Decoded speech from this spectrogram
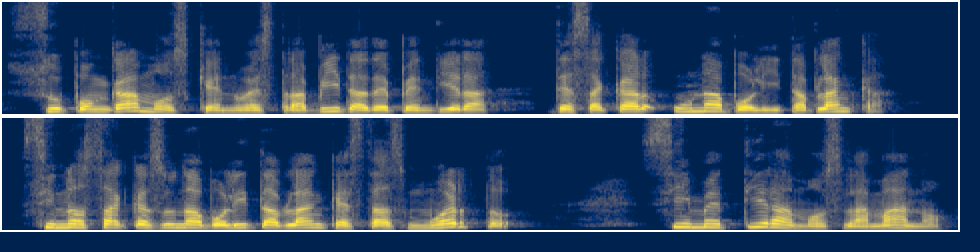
supongamos que nuestra vida dependiera de sacar una bolita blanca. Si no sacas una bolita blanca estás muerto. Si metiéramos la mano,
